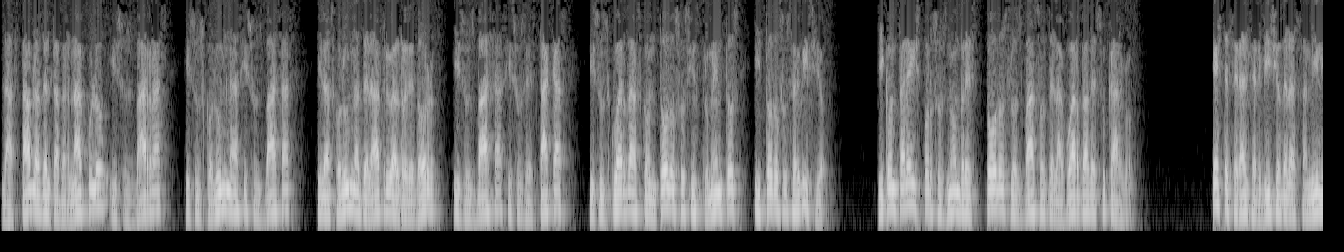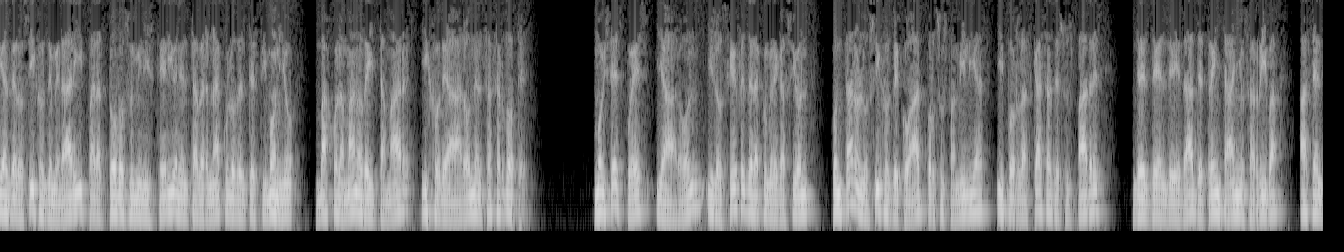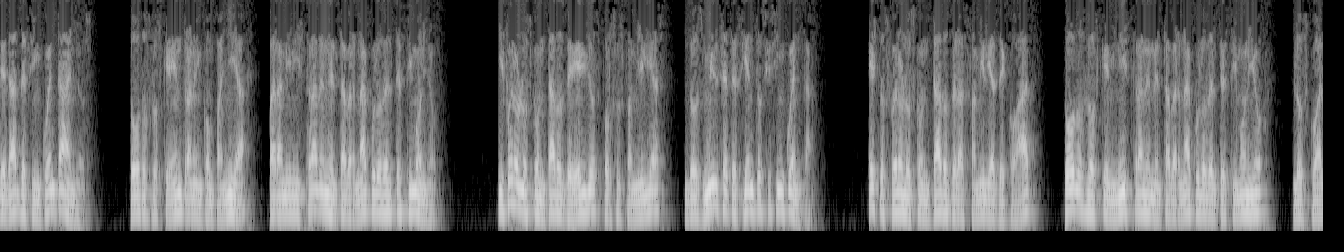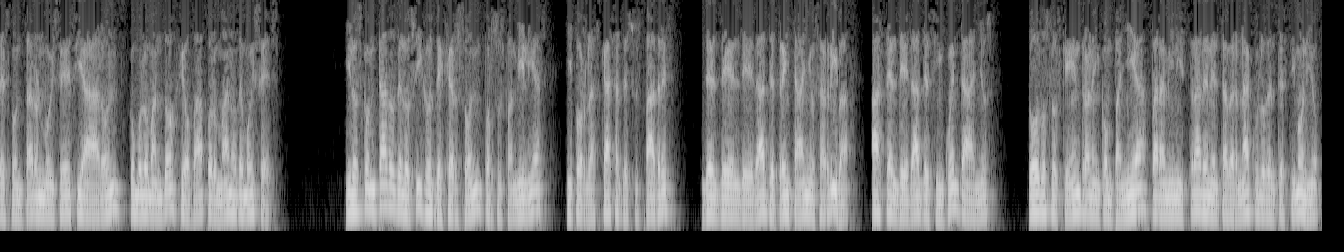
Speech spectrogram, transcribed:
las tablas del tabernáculo, y sus barras, y sus columnas, y sus basas, y las columnas del atrio alrededor, y sus basas, y sus estacas, y sus cuerdas con todos sus instrumentos, y todo su servicio. Y contaréis por sus nombres todos los vasos de la guarda de su cargo. Este será el servicio de las familias de los hijos de Merari para todo su ministerio en el tabernáculo del testimonio, bajo la mano de Itamar, hijo de Aarón el sacerdote. Moisés pues y Aarón y los jefes de la congregación contaron los hijos de Coat por sus familias y por las casas de sus padres, desde el de edad de treinta años arriba hasta el de edad de cincuenta años, todos los que entran en compañía para ministrar en el tabernáculo del testimonio. Y fueron los contados de ellos por sus familias dos mil setecientos y cincuenta. Estos fueron los contados de las familias de Coat, todos los que ministran en el tabernáculo del testimonio, los cuales contaron Moisés y Aarón, como lo mandó Jehová por mano de Moisés. Y los contados de los hijos de Gersón por sus familias y por las casas de sus padres, desde el de edad de treinta años arriba hasta el de edad de cincuenta años, todos los que entran en compañía para ministrar en el tabernáculo del testimonio,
